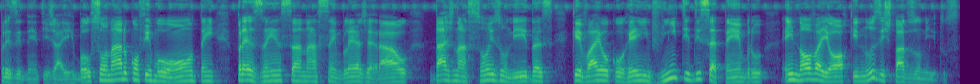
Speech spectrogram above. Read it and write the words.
Presidente Jair Bolsonaro confirmou ontem presença na Assembleia Geral das Nações Unidas, que vai ocorrer em 20 de setembro em Nova York, nos Estados Unidos.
